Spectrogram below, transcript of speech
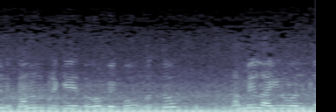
ಅವರೇನು ಕಾನೂನು ಪ್ರಕ್ರಿಯೆ ತಗೊಬೇಕು ಮತ್ತು ನಮ್ಮ ಮೇಲಾಗಿರುವಂಥ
